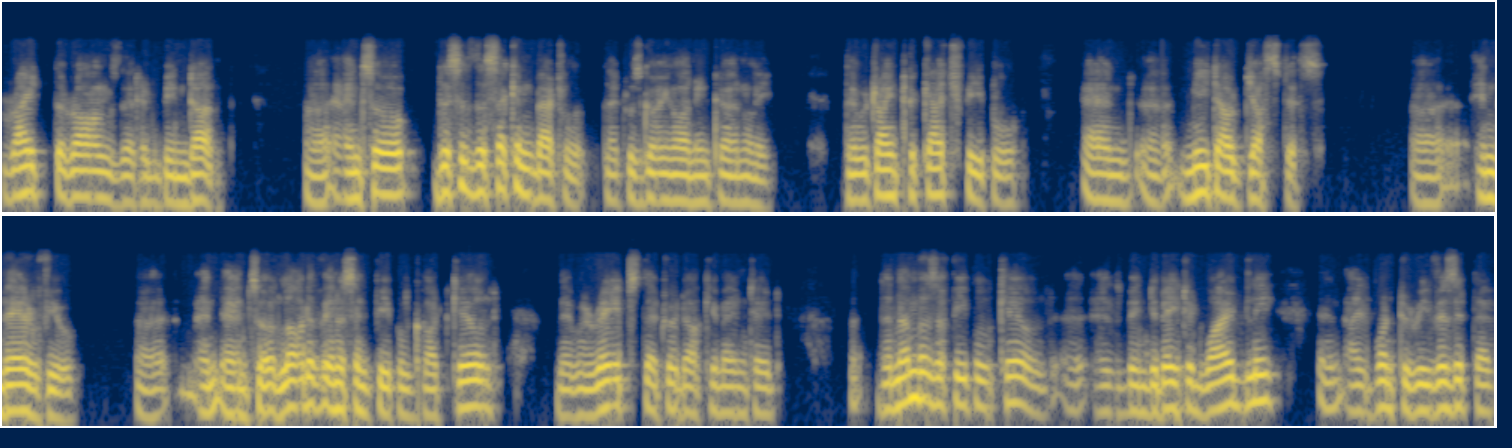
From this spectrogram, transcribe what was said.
right the wrongs that had been done. Uh, and so this is the second battle that was going on internally. They were trying to catch people and uh, mete out justice uh, in their view. Uh, and, and so a lot of innocent people got killed. There were rapes that were documented. The numbers of people killed uh, has been debated widely, and I want to revisit that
